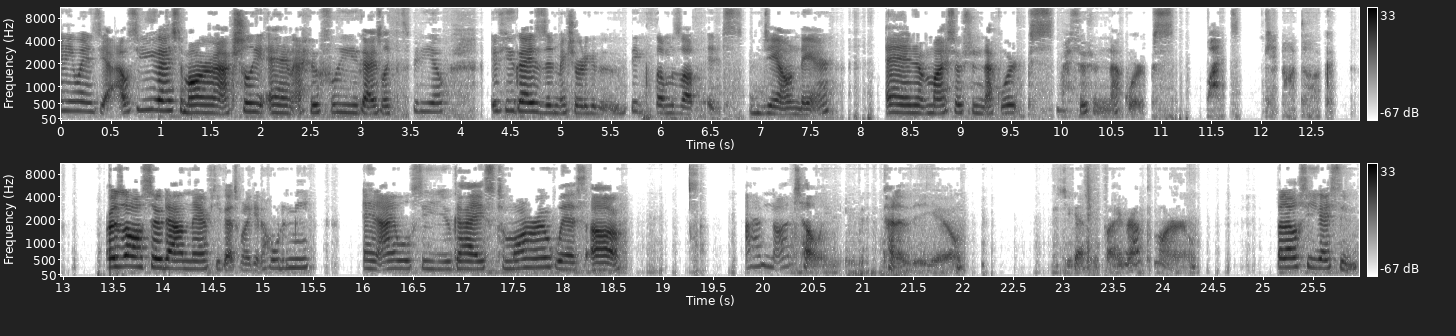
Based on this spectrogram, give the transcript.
Anyways, yeah, I'll see you guys tomorrow actually, and hopefully you guys like this video. If you guys did, make sure to give it a big thumbs up. It's down there and my social networks. My social networks. What? Cannot talk. Is also down there if you guys want to get a hold of me. And I will see you guys tomorrow with uh I'm not telling you kind of video. Because you guys can find out tomorrow. But I'll see you guys soon.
